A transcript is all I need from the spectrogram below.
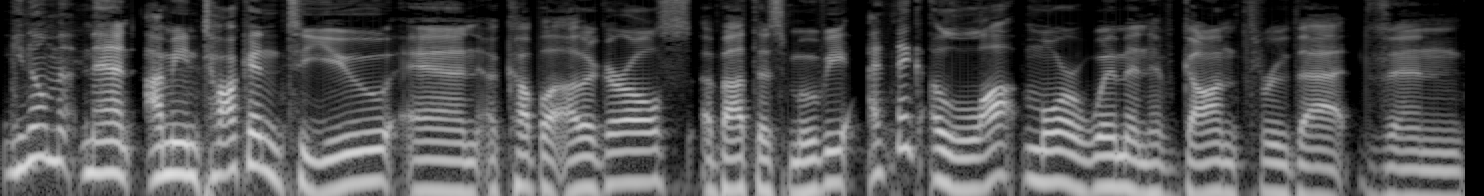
You know, man, I mean, talking to you and a couple of other girls about this movie, I think a lot more women have gone through that than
